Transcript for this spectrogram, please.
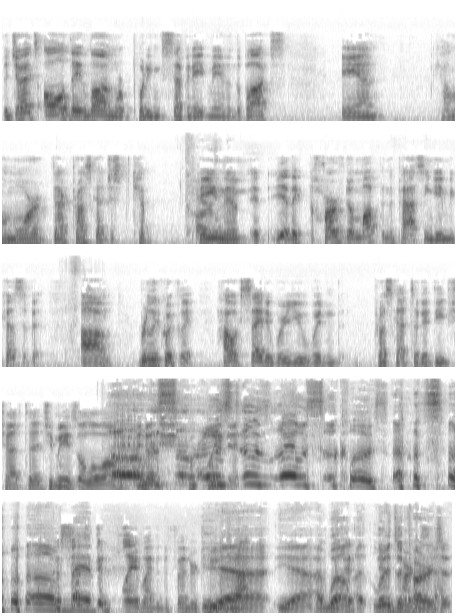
The Giants all day long were putting seven, eight man in the box, and Kellen Moore, Dak Prescott just kept Carving paying them. them. It, yeah, they carved them up in the passing game because of it. Um, really quickly, how excited were you when Prescott took a deep shot to Jamize Olawale? I it know was so, it was, it. it was, oh, it was so close. I was so, oh It was such a good play by the defender too. Yeah, Not- yeah. Well, It- uh, Lorenzo turned Carter's his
